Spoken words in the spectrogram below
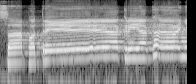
សាភត្រេគ្រាឃើញ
